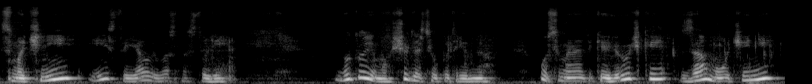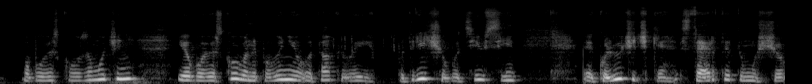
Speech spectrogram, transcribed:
смачні і стояли у вас на столі. Готуємо. Що для цього потрібно? Ось у мене такі огірочки замочені, обов'язково замочені, і обов'язково не повинні отак їх потріть, щоб оці всі е, колючечки стерти, тому що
